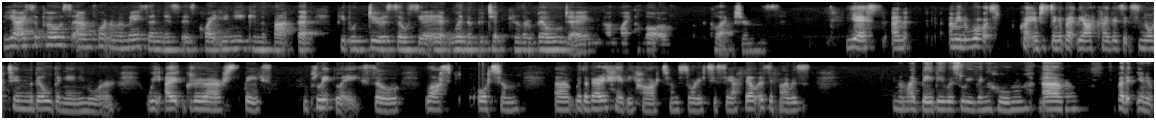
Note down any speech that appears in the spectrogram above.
Yeah, I suppose um, Fortnum and Mason is, is quite unique in the fact that people do associate it with a particular building, unlike a lot of collections. Yes, and I mean, what's quite interesting about the archive is it's not in the building anymore. We outgrew our space completely. So last autumn, uh, with a very heavy heart, I'm sorry to say, I felt as if I was, you know, my baby was leaving home. Um, but it, you know,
